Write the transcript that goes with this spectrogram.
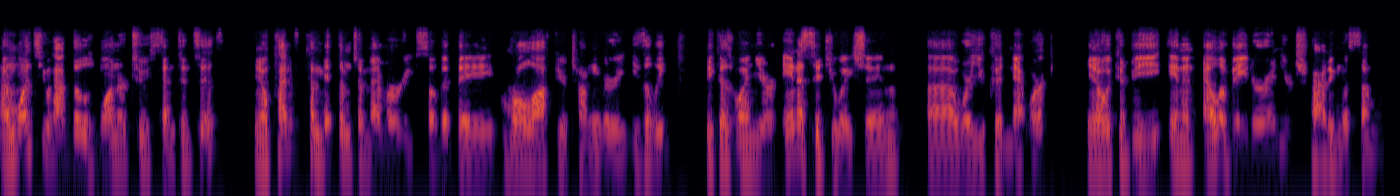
And once you have those one or two sentences, you know, kind of commit them to memory so that they roll off your tongue very easily. Because when you're in a situation uh, where you could network. You know, it could be in an elevator and you're chatting with someone.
